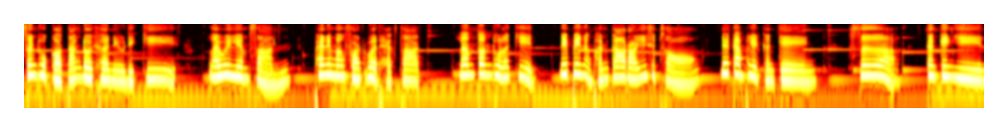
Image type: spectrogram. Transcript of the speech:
ซึ่งถูกก่อตั้งโดยเคอร์นิลดิกกี้และวิลเลียมสันภายในเมืองฟอร์ตเวิร์ธแท็กซัสเริ่มต้นธุรกิจในปี 1922 ด้วยการผลิตกางเกง เสื้อ กางเกงยีน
